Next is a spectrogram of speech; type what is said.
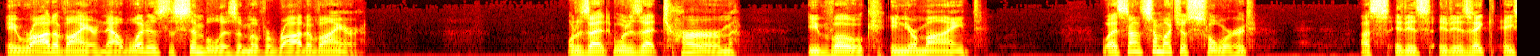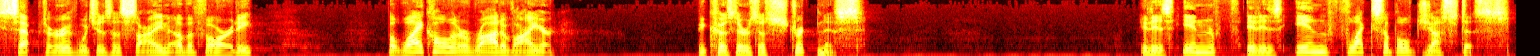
A rod of iron. Now, what is the symbolism of a rod of iron? What does that, what does that term evoke in your mind? Well, it's not so much a sword. It is, it is a, a scepter, which is a sign of authority. But why call it a rod of iron? Because there's a strictness. It is, in, it is inflexible justice.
